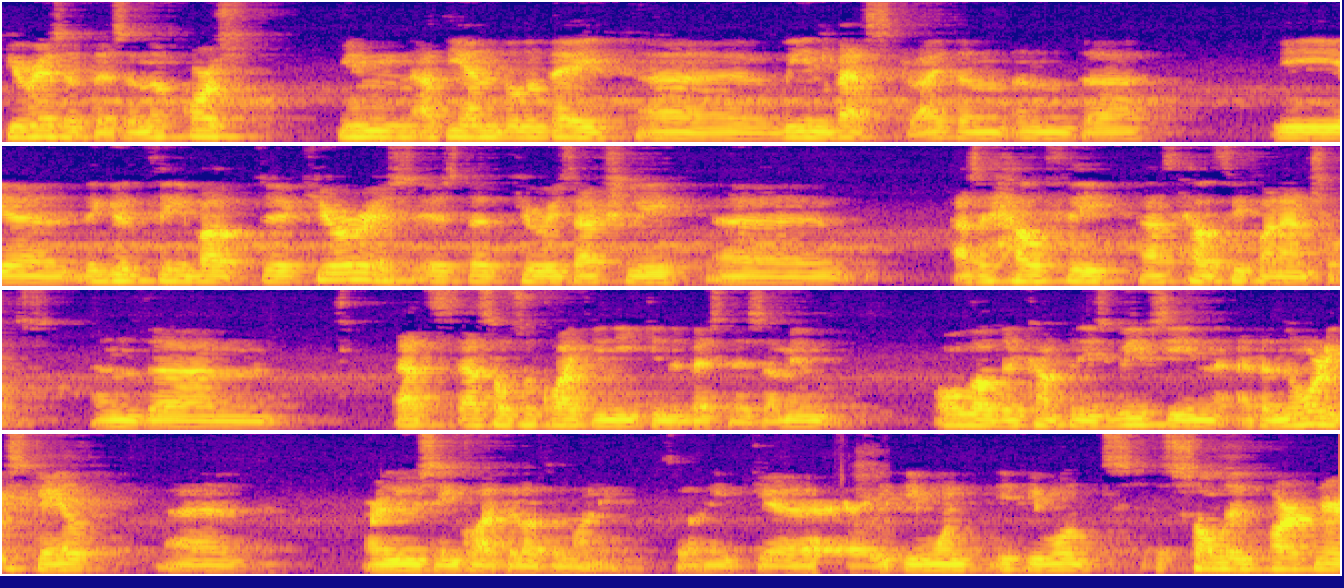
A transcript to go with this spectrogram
Cure is at this. And of course, in at the end of the day, uh, we invest, right? And and uh, the uh, the good thing about Cure is is that Cure is actually as a healthy as healthy financials, and um, that's that's also quite unique in the business. I mean, all other companies we've seen at the Nordic scale uh, are losing quite a lot of money. So I think uh, if you want if you want a solid partner,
